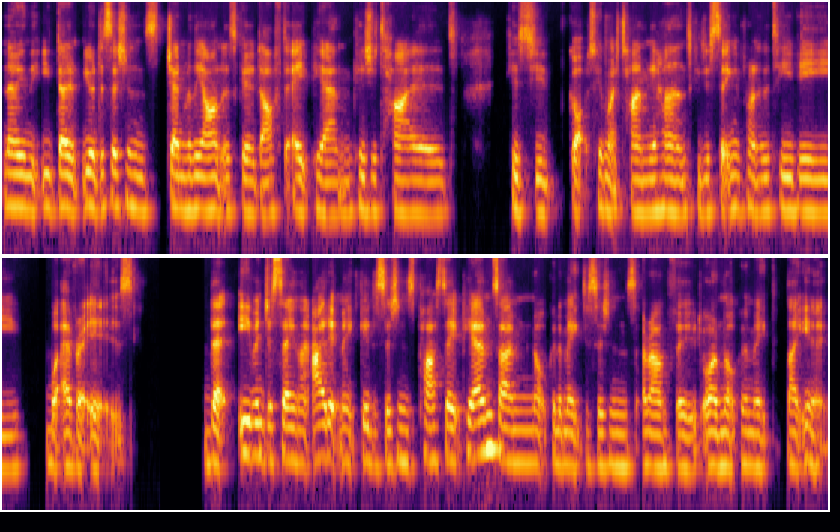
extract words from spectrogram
knowing that you don't your decisions generally aren't as good after 8 p.m because you're tired because you've got too much time in your hands because you're sitting in front of the tv whatever it is that even just saying like I don't make good decisions past 8 p.m. So I'm not going to make decisions around food or I'm not going to make like, you know,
